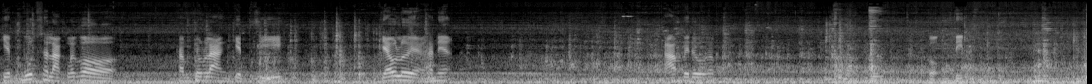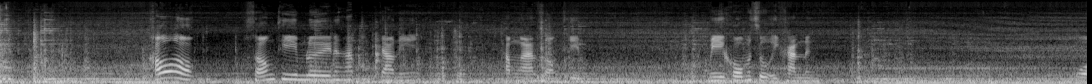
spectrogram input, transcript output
เก็บบูทสลักแล้วก็ทำช่วงล่างเก็บสีแก้วเลยอะคันเนี้ยตามไปดูครับ เกาะติด เขาออกสองทีมเลยนะครับ เจ้านี้ทำงานสองทีม มีโคมสุอีกคันหนึ่งโอ้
